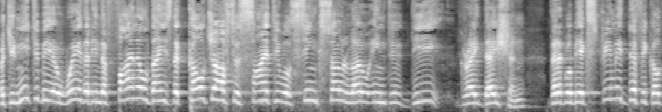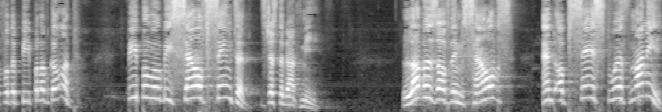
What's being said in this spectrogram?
But you need to be aware that in the final days, the culture of society will sink so low into degradation that it will be extremely difficult for the people of God. People will be self centered. It's just about me. Lovers of themselves and obsessed with money.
